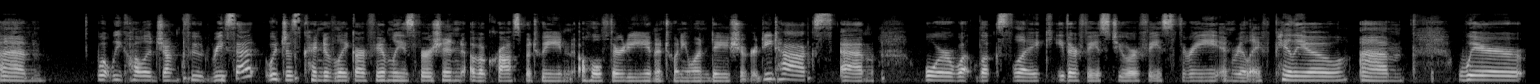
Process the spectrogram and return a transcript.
Um, what we call a junk food reset, which is kind of like our family's version of a cross between a whole 30 and a 21 day sugar detox, um, or what looks like either phase two or phase three in real life paleo, um, where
